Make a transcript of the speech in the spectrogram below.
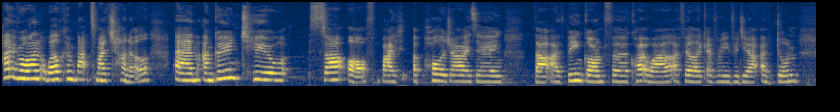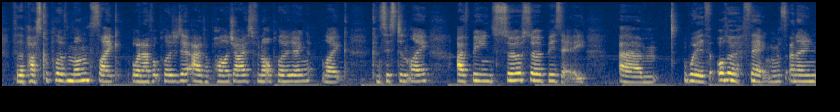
Hi everyone, welcome back to my channel. Um, I'm going to start off by apologising that I've been gone for quite a while. I feel like every video I've done for the past couple of months, like when I've uploaded it, I've apologised for not uploading like consistently. I've been so so busy um, with other things and I,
